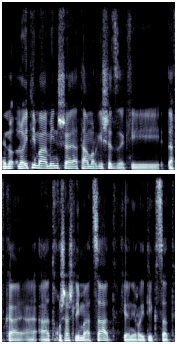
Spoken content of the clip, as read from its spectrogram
לא, לא הייתי מאמין שאתה מרגיש את זה, כי דווקא התחושה שלי מהצד, כי אני ראיתי קצת,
